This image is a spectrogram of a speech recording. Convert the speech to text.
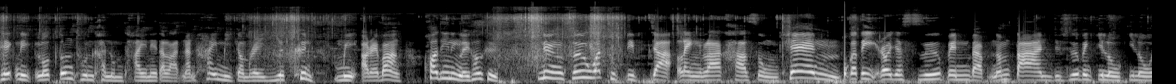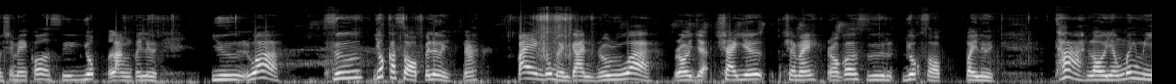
เทคนิคลดต้นทุนขนมไทยในตลาดนั้นให้มีกำไรเยอะขึ้นมีอะไรบ้าง ข้อที่หนึ่งเลยก็คือ 1. ซื้อวัตถุดิบจากแหล่งราคาส่ง เช่น ปกติเราจะซื้อเป็นแบบน้ำตาล จะซื้อเป็นกิโลกิโลใช่ไหมก็ซื้อยกลังไปเลยหรือว่าซื้อยกกระสอบไปเลยนะ แป้งก็เหมือนกัน เรารู้ว่าเราจะใช้เยอะใช่ไหมเราก็ซื้อยกสอบไปเลย ถ้าเรายังไม่มี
